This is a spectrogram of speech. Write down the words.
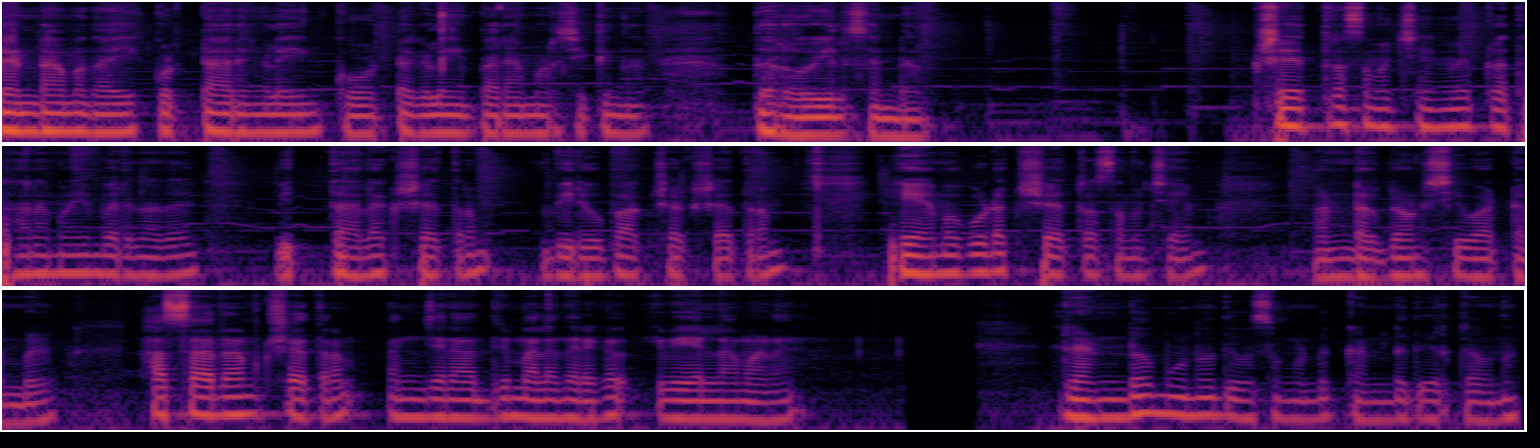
രണ്ടാമതായി കൊട്ടാരങ്ങളെയും കോട്ടകളെയും പരാമർശിക്കുന്ന ദ റോയൽ സെന്റർ ക്ഷേത്ര സമുച്ചയങ്ങളിൽ പ്രധാനമായും വരുന്നത് വിത്താല ക്ഷേത്രം വിരൂപാക്ഷ ക്ഷേത്രം ഹേമകൂട ക്ഷേത്ര സമുച്ചയം അണ്ടർഗ്രൗണ്ട് ശിവ ടെമ്പിൾ ഹസാറാം ക്ഷേത്രം അഞ്ജനാദ്രി മലനിരകൾ ഇവയെല്ലാമാണ്. രണ്ടോ മൂന്നോ ദിവസം കൊണ്ട് കണ്ടു തീർക്കാവുന്ന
